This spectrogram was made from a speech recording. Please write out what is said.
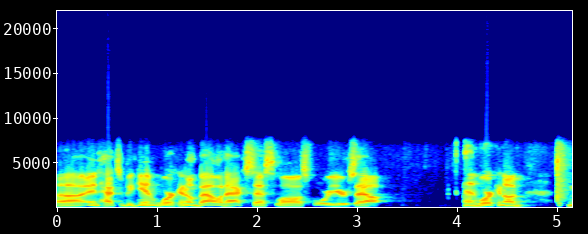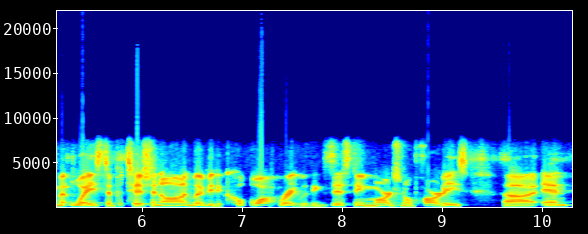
uh, and have to begin working on ballot access laws four years out and working on ways to petition on, maybe to cooperate with existing marginal parties. Uh, and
